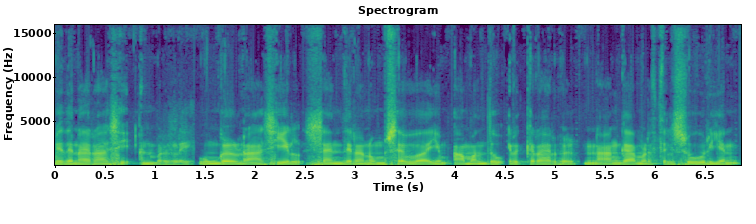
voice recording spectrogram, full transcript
மிதன ராசி அன்பர்களே உங்கள் ராசியில் சந்திரனும் செவ்வாயும் அமர்ந்து இருக்கிறார்கள். நான்காம் இடத்தில் சூரியன்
